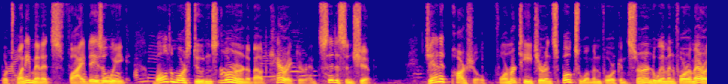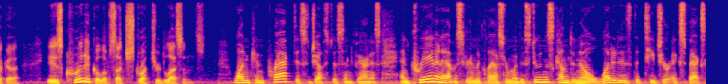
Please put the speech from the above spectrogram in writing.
For 20 minutes, five days a week, Baltimore students learn about character and citizenship. Janet Parshall, former teacher and spokeswoman for Concerned Women for America, is critical of such structured lessons one can practice justice and fairness and create an atmosphere in the classroom where the students come to know what it is the teacher expects.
